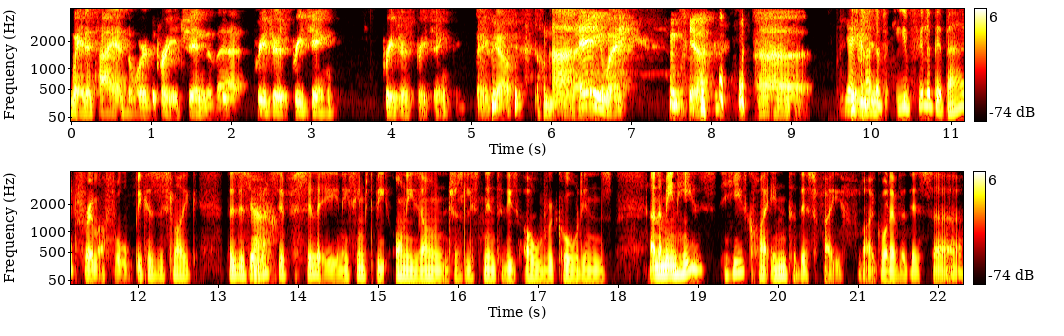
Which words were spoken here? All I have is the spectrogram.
way to tie in the word preach into that. Preachers preaching, preachers preaching. There you go. I don't know Uh, anyway, yeah. Uh, Yeah, it's kind of you feel a bit bad for him, I thought, because it's like there's this Yeah. massive facility, and he seems to be on his own, just listening to these old recordings. And I mean, he's he's quite into this faith, like whatever this. uh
